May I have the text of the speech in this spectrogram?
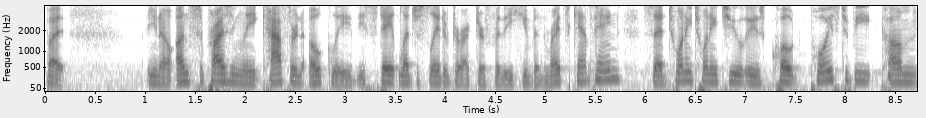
but you know, unsurprisingly, Cathryn Oakley, the state legislative director for the Human Rights Campaign, said 2022 is quote poised to become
